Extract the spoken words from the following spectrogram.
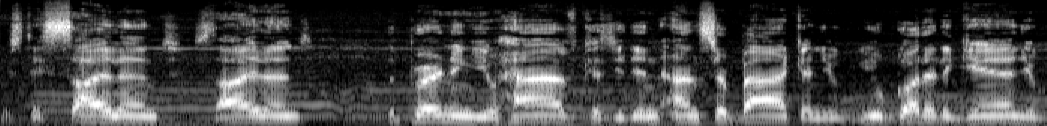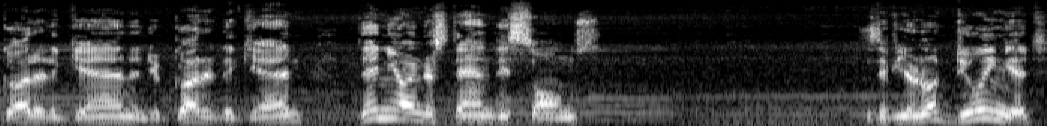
We stay silent, silent the burning you have because you didn't answer back and you, you got it again, you got it again and you got it again. then you understand these songs. Because if you're not doing it,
